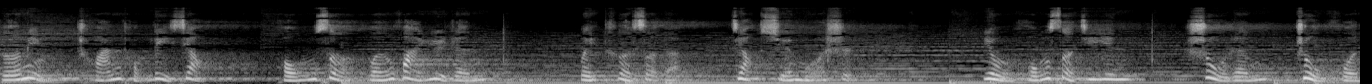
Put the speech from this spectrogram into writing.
革命传统立校、红色文化育人为特色的教学模式，用红色基因树人铸魂。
